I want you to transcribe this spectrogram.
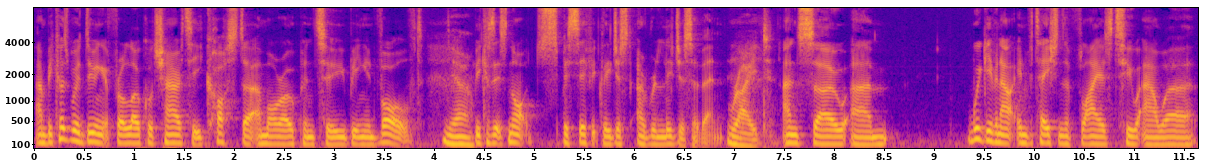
And because we're doing it for a local charity, Costa are more open to being involved. Yeah. Because it's not specifically just a religious event. Right. And so um, we're giving out invitations and flyers to our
